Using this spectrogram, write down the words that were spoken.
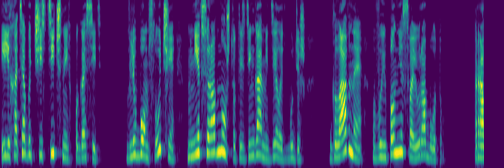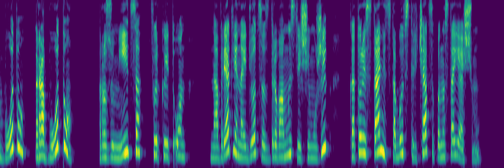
или хотя бы частично их погасить. В любом случае, мне все равно, что ты с деньгами делать будешь, Главное, выполни свою работу». «Работу? Работу?» «Разумеется», — фыркает он, «навряд ли найдется здравомыслящий мужик, который станет с тобой встречаться по-настоящему.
